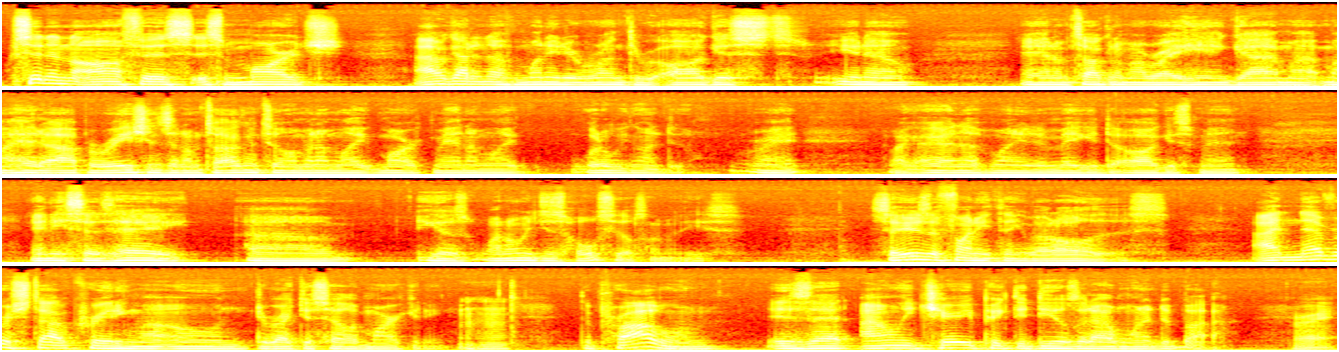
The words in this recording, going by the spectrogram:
we're sitting in the office. It's March. I've got enough money to run through August, you know. And I'm talking to my right hand guy, my, my head of operations, and I'm talking to him, and I'm like, Mark, man, I'm like, what are we gonna do, right? Like, I got enough money to make it to August, man. And he says, hey, um, he goes, why don't we just wholesale some of these? So here's the funny thing about all of this. I never stopped creating my own direct to seller marketing. Mhm. The problem is that I only cherry picked the deals that I wanted to buy. Right.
